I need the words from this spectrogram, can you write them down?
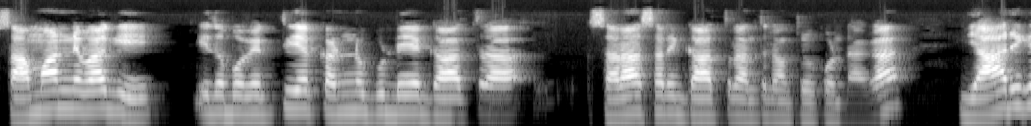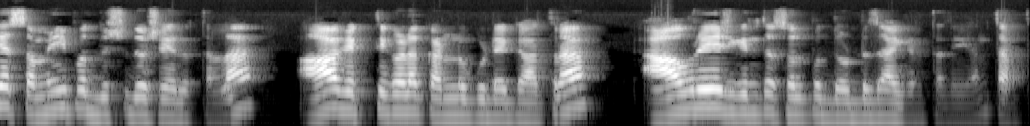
ಸಾಮಾನ್ಯವಾಗಿ ಇದೊಬ್ಬ ವ್ಯಕ್ತಿಯ ಕಣ್ಣು ಗುಡ್ಡೆಯ ಗಾತ್ರ, ಸರಾಸರಿ ಗಾತ್ರ ಅಂತ ನಾವು ತಿಳ್ಕೊಂಡಾಗ ಯಾರಿಗೆ ಸಮೀಪ ದೃಷ್ಟಿದೋಷ ಇರುತ್ತಲ್ಲ, ಆ ವ್ಯಕ್ತಿಗಳ ಕಣ್ಣು ಗುಡ್ಡೆ ಗಾತ್ರ ಗಿಂತ ಸ್ವಲ್ಪ ದೊಡ್ಡದಾಗಿರ್ತದೆ ಅಂತ ಅರ್ಥ.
